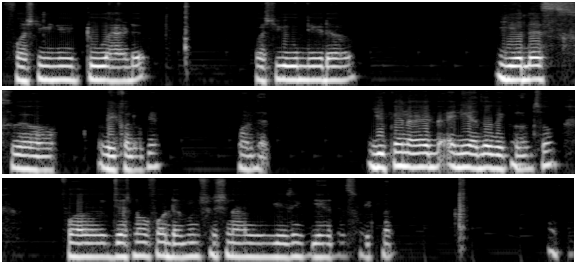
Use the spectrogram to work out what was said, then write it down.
First you need to add first you need a ELS uh, vehicle okay? For that. You can add any other vehicle also. For just now for demonstration I'm using ELS vehicle. Okay.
